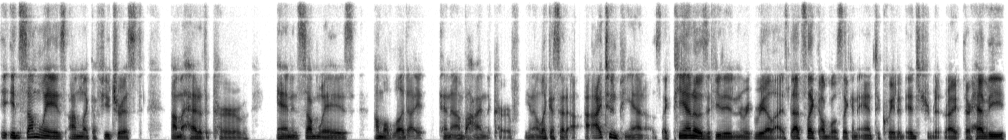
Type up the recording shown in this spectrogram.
in some ways, I'm like a futurist. I'm ahead of the curve and in some ways, I'm a Luddite and I'm behind the curve. You know, like I said, I, I tune pianos. Like pianos, if you didn't re- realize, that's like almost like an antiquated instrument, right? They're heavy,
